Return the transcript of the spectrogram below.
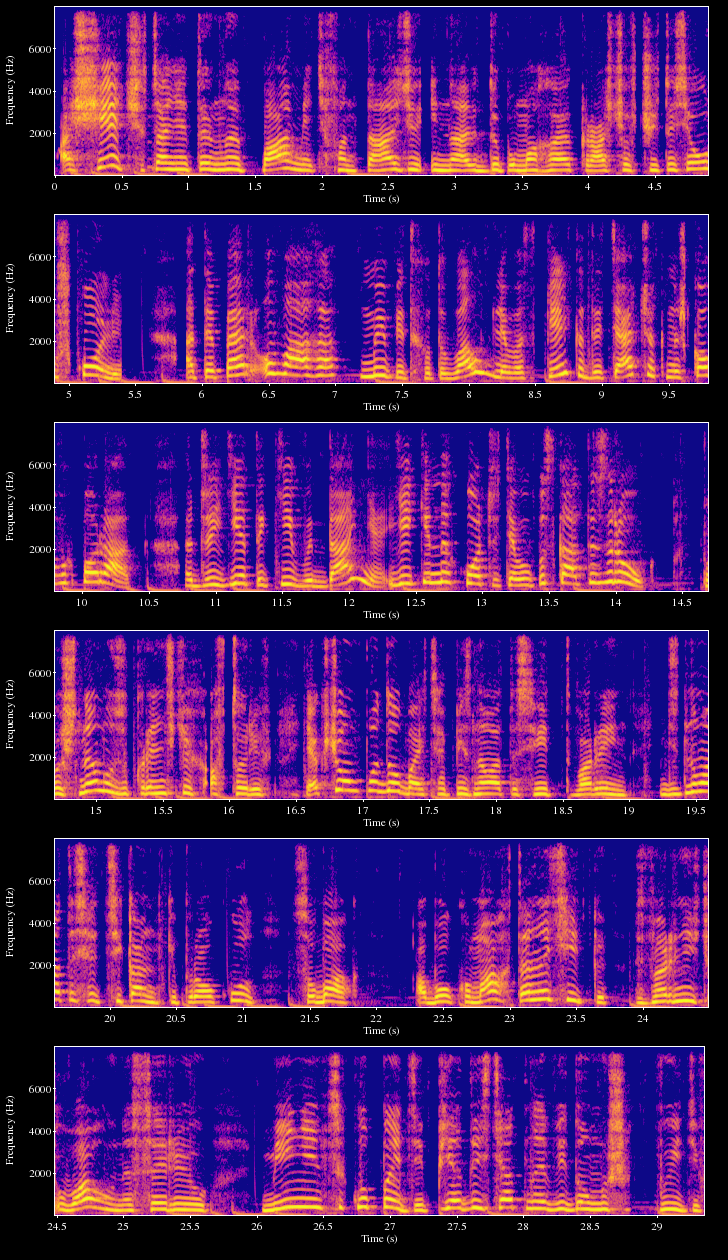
А ще читання тренує пам'ять, фантазію і навіть допомагає краще вчитися у школі. А тепер увага! Ми підготували для вас кілька дитячих книжкових порад, адже є такі видання, які не хочеться випускати з рук. Почнемо з українських авторів. Якщо вам подобається пізнавати світ тварин, дізнаватися цікавинки про акул, собак або комах, та не тільки, зверніть увагу на серію міні-енциклопедії 50 найвідоміших видів.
